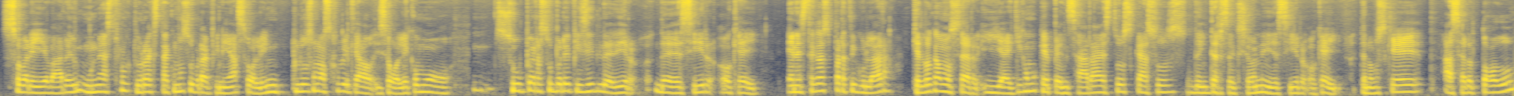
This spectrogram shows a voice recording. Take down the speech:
sobrellevar una estructura que está como definida se vuelve incluso más complicado y se vuelve como súper, súper difícil de, de decir, ok, en este caso particular, ¿qué es lo que vamos a hacer? Y hay que como que pensar a estos casos de intersección y decir, ok, tenemos que hacer todo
